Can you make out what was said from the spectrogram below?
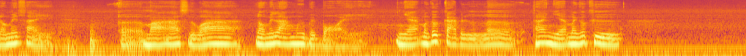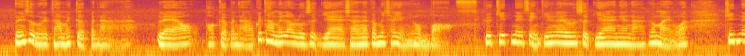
เราไม่ใส่เอ่อมาสหรือว่าเราไม่ล้างมือบ่อย เงี้ยมันก็กลายเป็นเลอถ้าเงี้ยมันก็คือในที่สุดมันจะทำให้เกิดปัญหา แล้วพอเกิดปัญหาก็ทำให้เรารู้สึกแย่ฉะนั้นก็ไม่ใช่อย่างที่ผมบอก คือคิดในสิ่งที่ไม่รู้สึกแย่เนี่ยนะก็หมายว่าคิดใน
